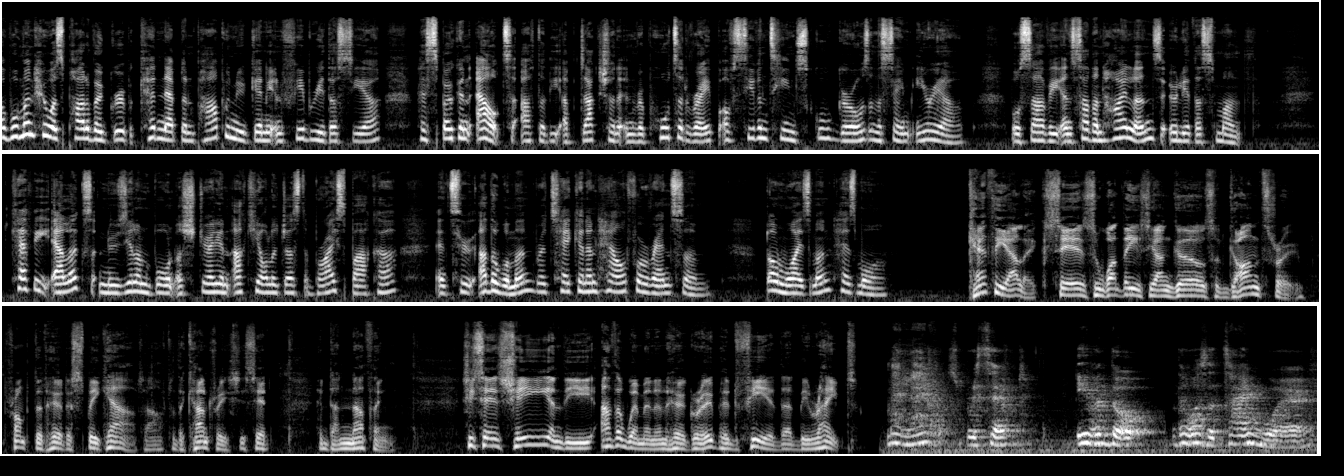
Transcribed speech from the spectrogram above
A woman who was part of a group kidnapped in Papua New Guinea in February this year has spoken out after the abduction and reported rape of 17 schoolgirls in the same area, Bosavi in Southern Highlands, earlier this month. Kathy Alex, New Zealand born Australian archaeologist Bryce Barker, and two other women were taken and held for ransom. Don Wiseman has more. Kathy Alex says what these young girls had gone through prompted her to speak out after the country, she said, had done nothing. She says she and the other women in her group had feared they'd be raped. My life was preserved, even though there was a time where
